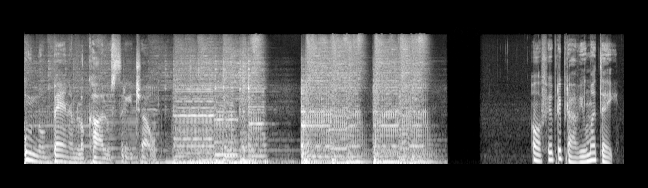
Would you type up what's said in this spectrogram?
v nobenem lokalu srečal. Of je pripravil Matej.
